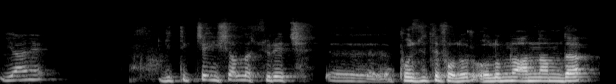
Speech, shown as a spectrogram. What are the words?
yani gittikçe inşallah süreç e, pozitif olur. Olumlu anlamda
